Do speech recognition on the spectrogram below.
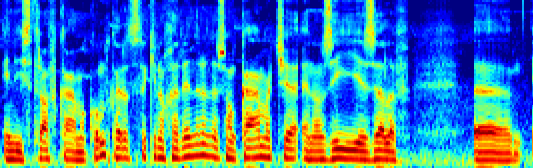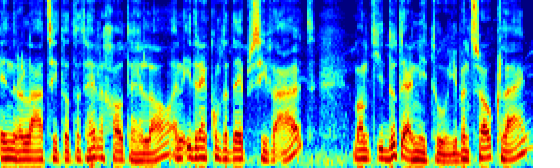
in die strafkamer komt. Kan je dat stukje nog herinneren? Er zo'n kamertje en dan zie je jezelf eh, in relatie tot het hele grote heelal. En iedereen komt er depressief uit. Want je doet er niet toe. Je bent zo klein.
